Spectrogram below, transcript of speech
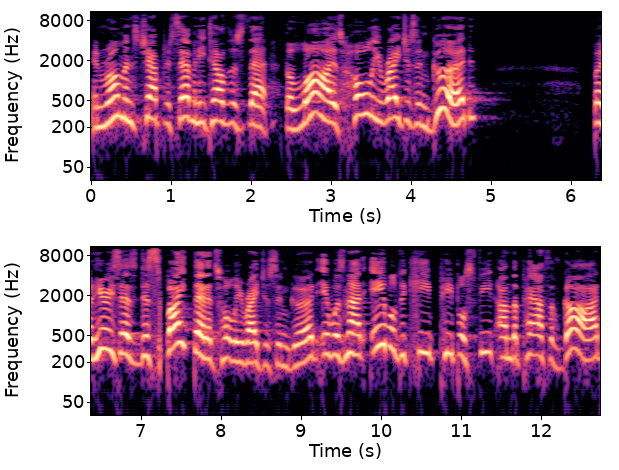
In Romans chapter 7, he tells us that the law is holy, righteous, and good. But here he says, despite that it's holy, righteous, and good, it was not able to keep people's feet on the path of God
